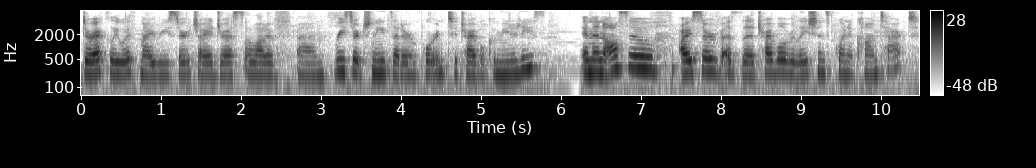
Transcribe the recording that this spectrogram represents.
directly with my research, I address a lot of um, research needs that are important to tribal communities. And then also, I serve as the tribal relations point of contact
